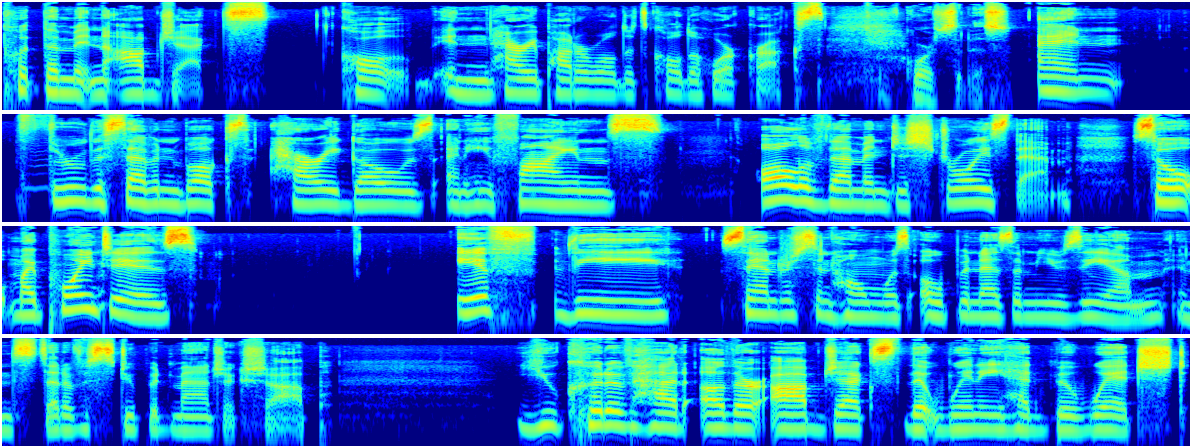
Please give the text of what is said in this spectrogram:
put them in objects. Called in Harry Potter world, it's called a Horcrux. Of course it is. And through the seven books, Harry goes and he finds all of them and destroys them. So my point is, if the Sanderson home was open as a museum instead of a stupid magic shop, you could have had other objects that Winnie had bewitched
